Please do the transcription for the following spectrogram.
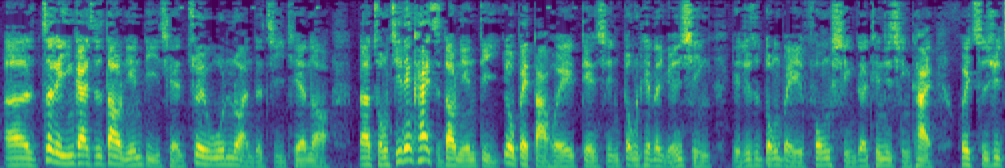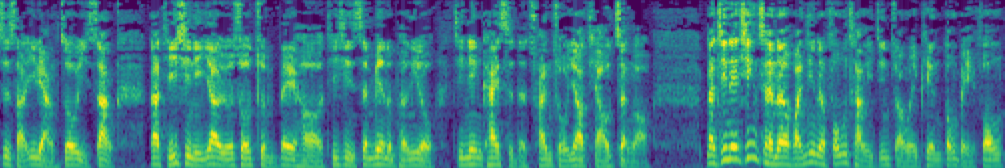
呃，这个应该是到年底前最温暖的几天哦。那从今天开始到年底，又被打回典型冬天的原型，也就是东北风型的天气形态，会持续至少一两周以上。那提醒你要有所准备哈，提醒身边的朋友，今天开始的穿着要调整哦。那今天清晨呢，环境的风场已经转为偏东北风，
